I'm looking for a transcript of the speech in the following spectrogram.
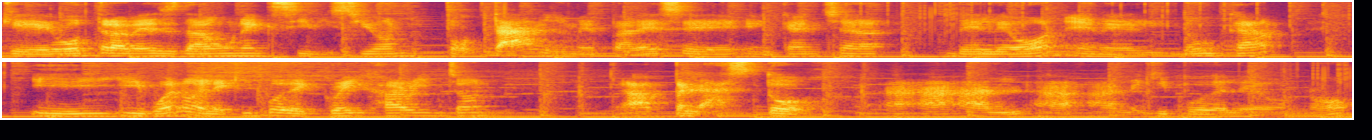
Que otra vez da una exhibición total, me parece, en cancha de León, en el No Camp. Y bueno, el equipo de Craig Harrington aplastó al, equipo de León, ¿no?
